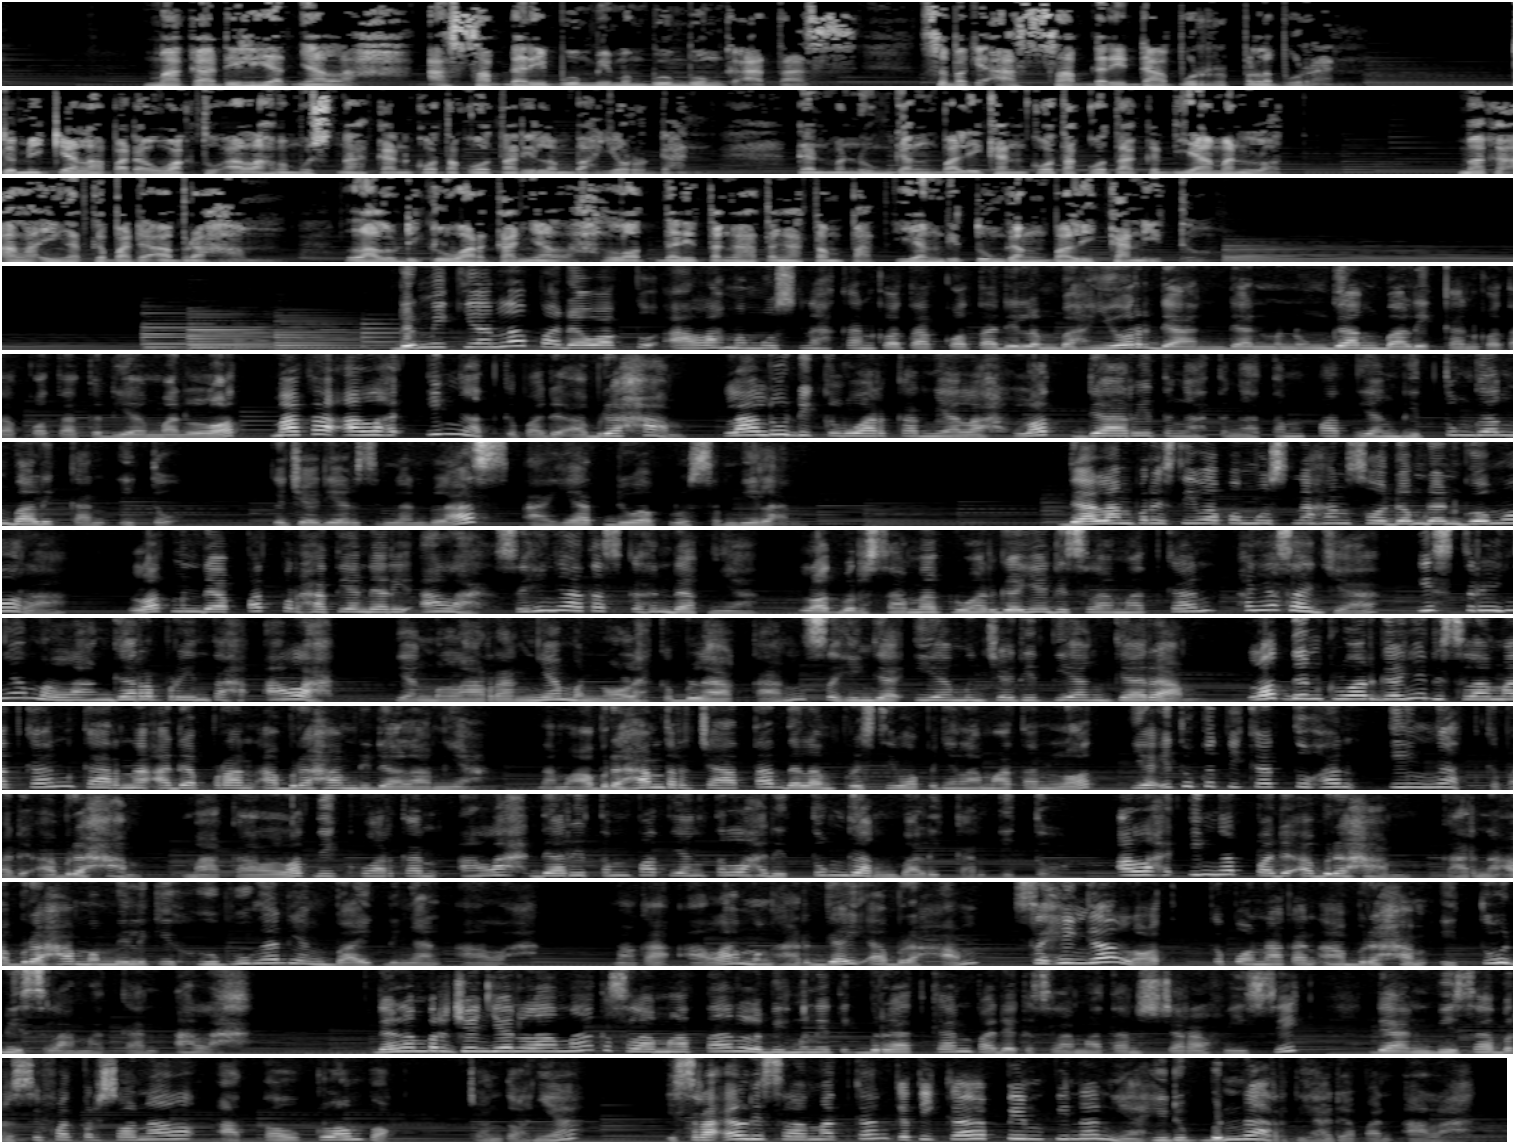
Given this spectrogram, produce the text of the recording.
maka dilihatnyalah asap dari bumi membumbung ke atas sebagai asap dari dapur peleburan. Demikianlah pada waktu Allah memusnahkan kota-kota di lembah Yordan dan menunggang balikan kota-kota kediaman Lot. Maka Allah ingat kepada Abraham, lalu dikeluarkannyalah Lot dari tengah-tengah tempat yang ditunggang balikan itu. Demikianlah pada waktu Allah memusnahkan kota-kota di lembah Yordan dan menunggang balikan kota-kota kediaman Lot, maka Allah ingat kepada Abraham. Lalu dikeluarkannyalah Lot dari tengah-tengah tempat yang ditunggang balikan itu. Kejadian 19 ayat 29. Dalam peristiwa pemusnahan Sodom dan Gomora, Lot mendapat perhatian dari Allah sehingga atas kehendaknya Lot bersama keluarganya diselamatkan, hanya saja istrinya melanggar perintah Allah yang melarangnya menoleh ke belakang sehingga ia menjadi tiang garam. Lot dan keluarganya diselamatkan karena ada peran Abraham di dalamnya. Nama Abraham tercatat dalam peristiwa penyelamatan Lot, yaitu ketika Tuhan ingat kepada Abraham. Maka Lot dikeluarkan Allah dari tempat yang telah ditunggang balikan itu. Allah ingat pada Abraham karena Abraham memiliki hubungan yang baik dengan Allah. Maka Allah menghargai Abraham sehingga Lot, keponakan Abraham itu diselamatkan Allah. Dalam perjanjian lama, keselamatan lebih menitik beratkan pada keselamatan secara fisik dan bisa bersifat personal atau kelompok. Contohnya, Israel diselamatkan ketika pimpinannya hidup benar di hadapan Allah.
